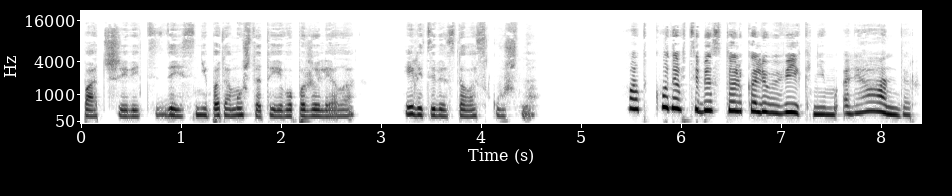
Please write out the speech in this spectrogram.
Падший ведь здесь не потому, что ты его пожалела, или тебе стало скучно?» «Откуда в тебе столько любви к ним, Алеандр?»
